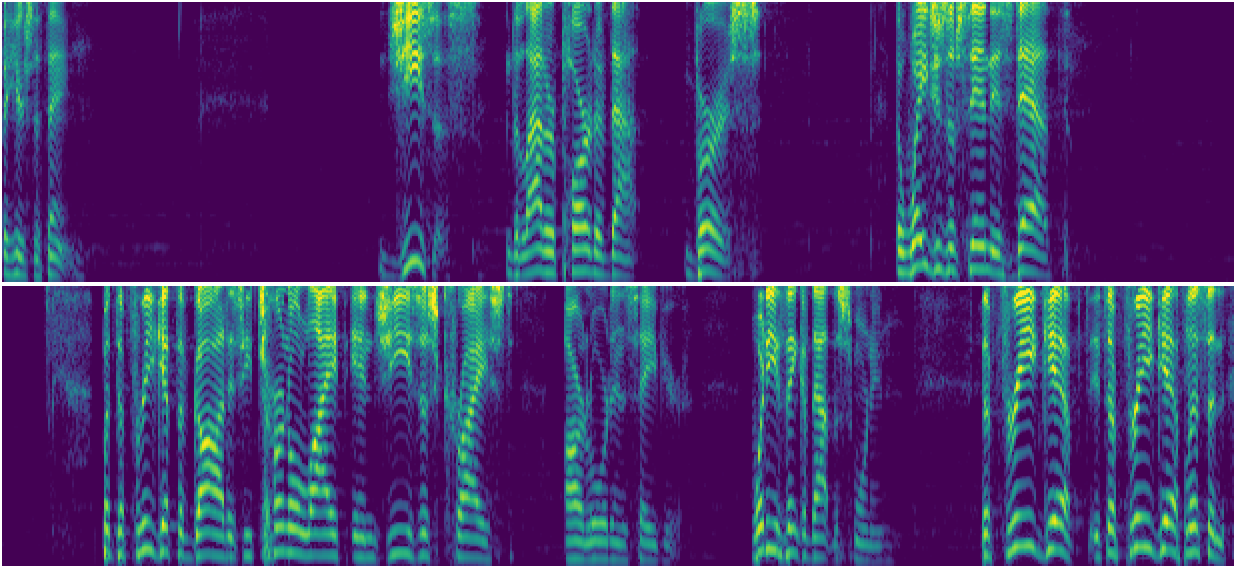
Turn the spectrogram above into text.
But here's the thing Jesus, in the latter part of that verse, the wages of sin is death. But the free gift of God is eternal life in Jesus Christ, our Lord and Savior. What do you think of that this morning? The free gift, it's a free gift. Listen,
